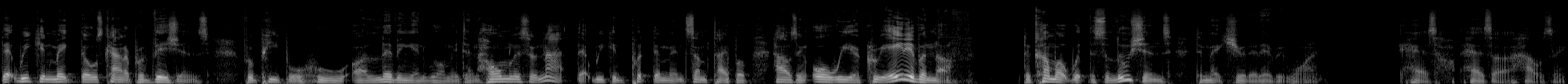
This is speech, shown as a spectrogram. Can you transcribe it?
that we can make those kind of provisions for people who are living in Wilmington, homeless or not, that we can put them in some type of housing or we are creative enough to come up with the solutions to make sure that everyone has has uh, housing.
